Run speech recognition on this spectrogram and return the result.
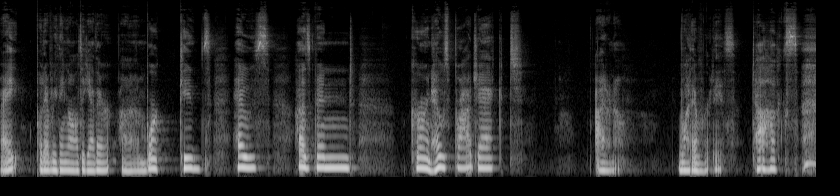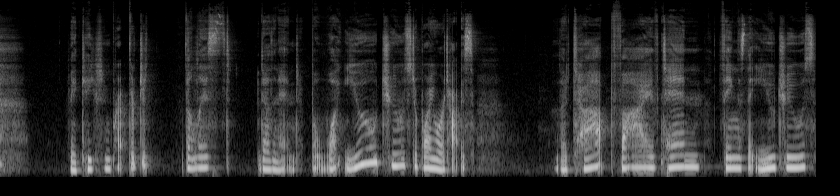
right? Put everything all together um, work, kids, house, husband, current house project. I don't know, whatever it is, talks, vacation prep. They're just, the list doesn't end. But what you choose to prioritize, the top five, ten things that you choose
